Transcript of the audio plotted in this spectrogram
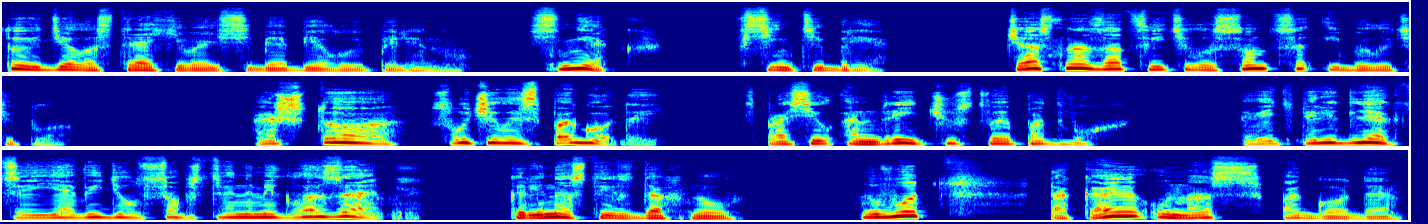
то и дело стряхивая с себя белую пелену. Снег в сентябре. Час назад светило солнце и было тепло. «А что случилось с погодой?» — спросил Андрей, чувствуя подвох. «Ведь перед лекцией я видел собственными глазами». Коренастый вздохнул. «Вот такая у нас погода»,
